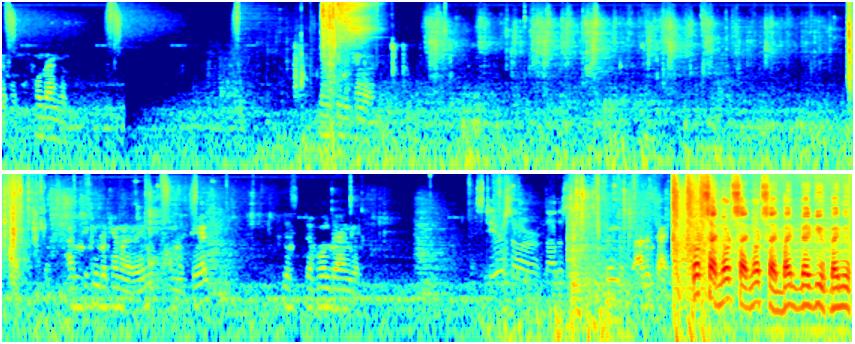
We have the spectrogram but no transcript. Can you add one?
Careful. Hold the angle. Let me see the camera. Uh, I'm checking the camera range on the stairs. Just to hold the angle. Stairs or the other side? No, no, the other side. North side, north side, north side. By by mute, by mute.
